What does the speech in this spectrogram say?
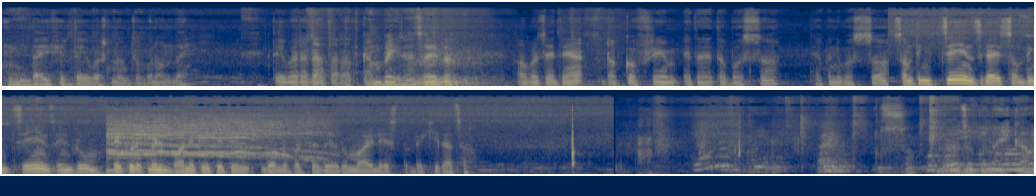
त्यो दाइ फेरि त्यही बस्नुहुन्छ बनाउनु दाइ त्यही भएर रातारात काम भइरहेछ है त। अब चाहिँ त्यहाँ टक्क फ्रेम यता यता बस्छ त्यहाँ पनि बस्छ। Something change guys something change in room decorate मैले भनेकै थिएँ त्यही गर्नुपर्छ त्यो रुममा अहिले यस्तो देखिरहेछ। आजको लागि काम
